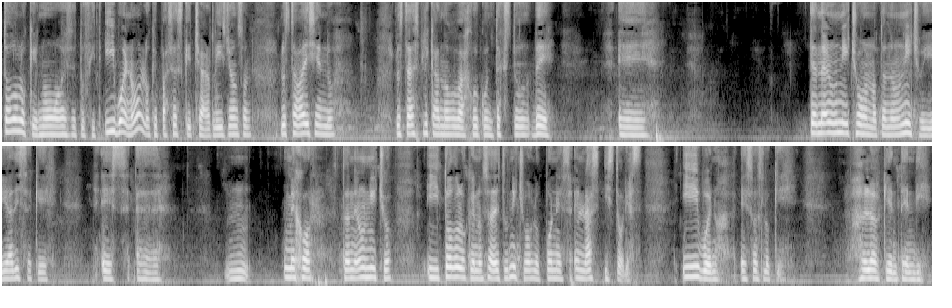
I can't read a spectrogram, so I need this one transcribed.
todo lo que no es de tu fit. Y bueno, lo que pasa es que Charlie Johnson lo estaba diciendo, lo estaba explicando bajo el contexto de eh, tener un nicho o no tener un nicho. Y ella dice que es eh, mejor tener un nicho y todo lo que no sea de tu nicho lo pones en las historias. Y bueno, eso es lo que, lo que entendí.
